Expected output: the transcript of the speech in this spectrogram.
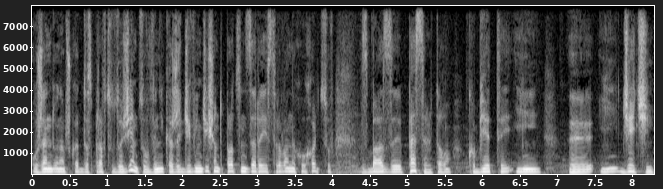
Urzędu na przykład do spraw cudzoziemców wynika, że 90% zarejestrowanych uchodźców z bazy PESEL to kobiety i i dzieci.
